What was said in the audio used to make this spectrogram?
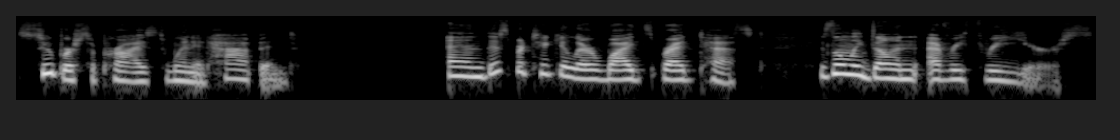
super surprised when it happened. And this particular widespread test is only done every three years.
